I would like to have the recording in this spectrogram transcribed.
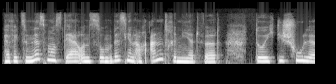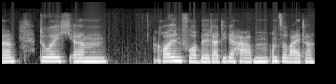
Perfektionismus, der uns so ein bisschen auch antrainiert wird durch die Schule, durch ähm, Rollenvorbilder, die wir haben und so weiter,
